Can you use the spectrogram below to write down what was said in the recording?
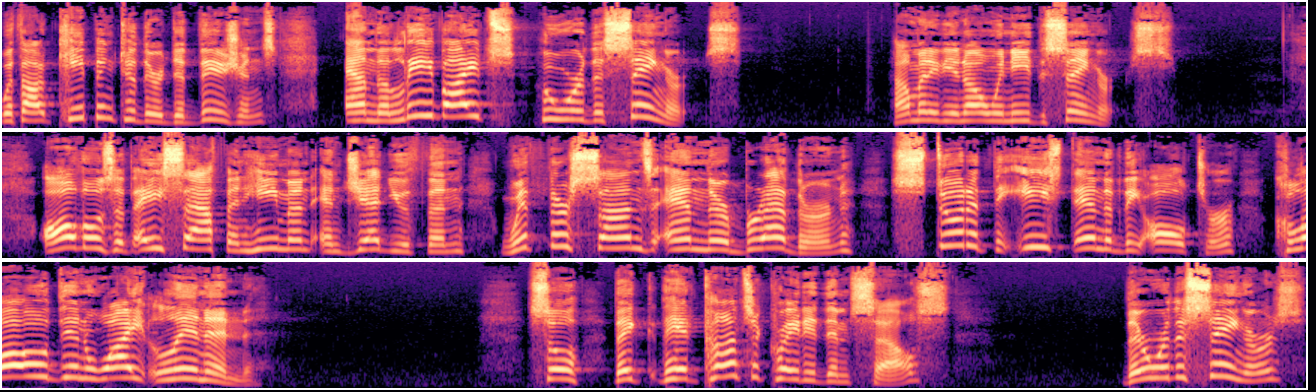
without keeping to their divisions, and the Levites who were the singers. How many of you know we need the singers? all those of Asaph and Heman and Jeduthun with their sons and their brethren stood at the east end of the altar, clothed in white linen. So they, they had consecrated themselves. There were the singers.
